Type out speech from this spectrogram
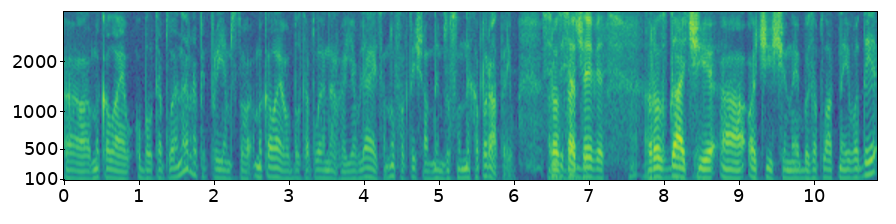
е, Миколаїв облтеплоенерго підприємство. Миколаїв облтеплоенерго є ну фактично одним з основних операторів 79 е, роздачі е, очищеної безоплатної води.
